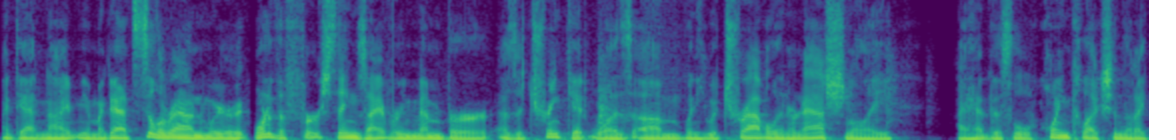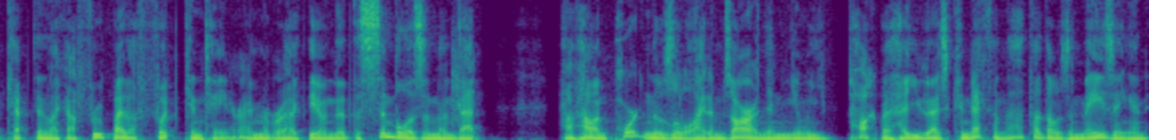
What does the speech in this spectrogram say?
My dad and I, you know, my dad's still around. Where one of the first things I ever remember as a trinket was um, when he would travel internationally I had this little coin collection that I kept in like a fruit by the foot container. I remember like the the, the symbolism of that, how, how important those little items are. And then you know when you talk about how you guys connect them, I thought that was amazing. And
